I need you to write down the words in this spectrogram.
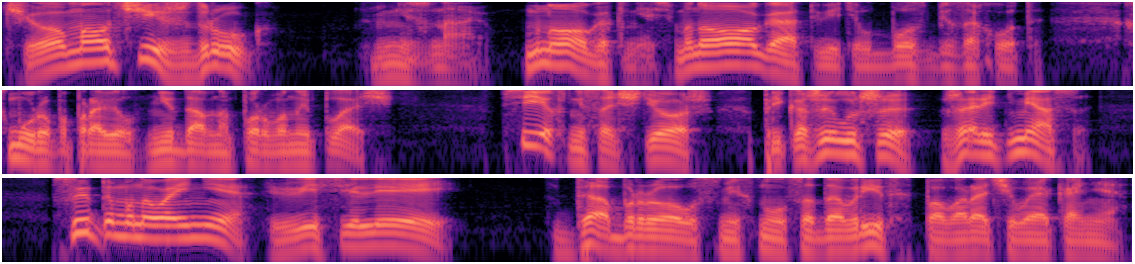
«Чего молчишь, друг?» «Не знаю. Много, князь, много», — ответил босс без охоты. Хмуро поправил недавно порванный плащ. Всех не сочтешь. Прикажи лучше жарить мясо. Сытому на войне веселей. Добро, усмехнулся Даврит, поворачивая коня.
